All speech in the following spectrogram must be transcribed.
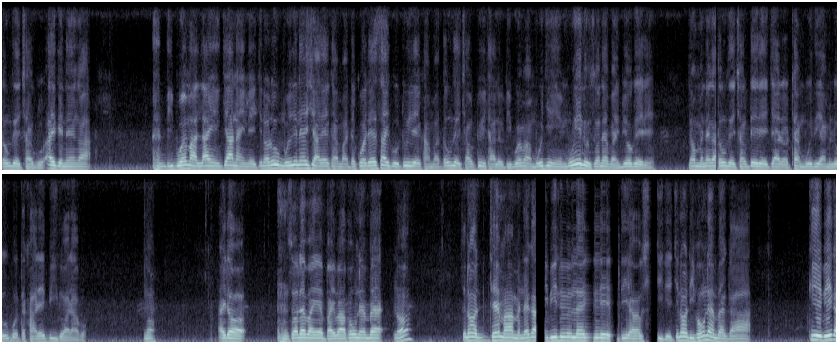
36ကိုအဲ့ကနန်းကဒီပွဲမှာလိုက်ရင်ကြားနိုင်တယ်ကျွန်တော်တို့မွေးကနန်းရှာတဲ့အခါမှာတကွက်တဲ့ site ကိုတွေ့တဲ့အခါမှာ36တွေ့ထားလို့ဒီပွဲမှာမွေးခြင်းရင်မွေးလို့ဆိုတဲ့ပိုင်ပြောခဲ့တယ်နော်မနေ့က36တဲ့တဲ့ကြတော့ထပ်မွေးသေးရမလို့ပေါ့တခါတည်းပြီးသွားတာပေါ့ နော်အဲ့တော့စောတဲ့ပိုင်ရဲ့ Viber ဖုန်းနံပါတ်နော်ကျွန်တော်ဒီထဲမှာမနေ့ကပြီးလွှဲလိုက်တဲ့တယောက်ရှိတယ်ကျွန်တော်ဒီဖုန်းနံပါတ်က KB က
